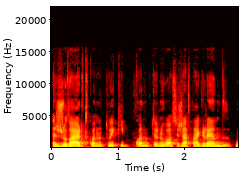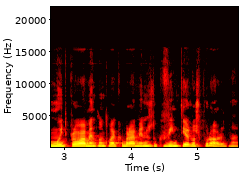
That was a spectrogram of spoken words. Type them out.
ajudar-te quando a tua equipe, quando o teu negócio já está grande, muito provavelmente não te vai cobrar menos do que 20 euros por hora, não é?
